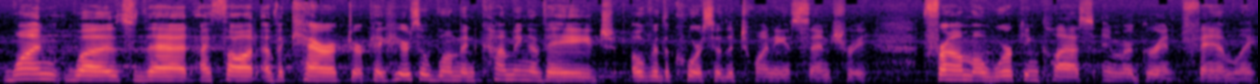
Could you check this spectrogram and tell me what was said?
one was that I thought of a character. Okay, here's a woman coming of age over the course of the 20th century from a working class immigrant family.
